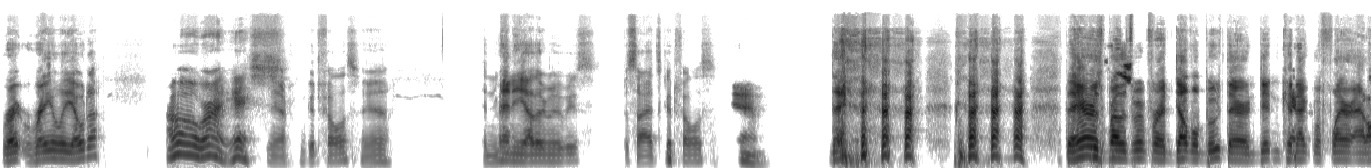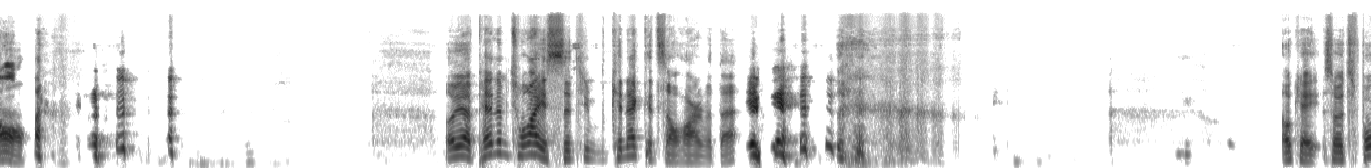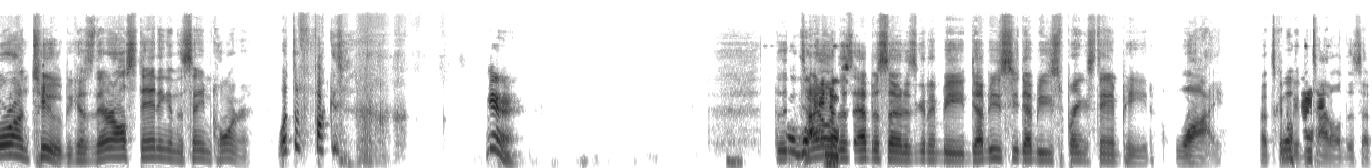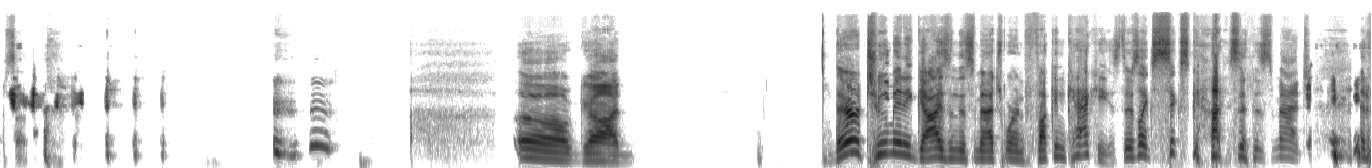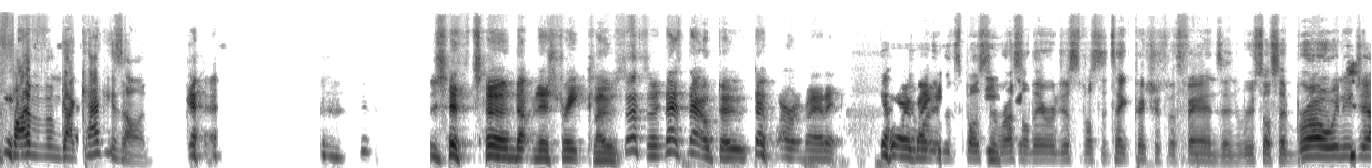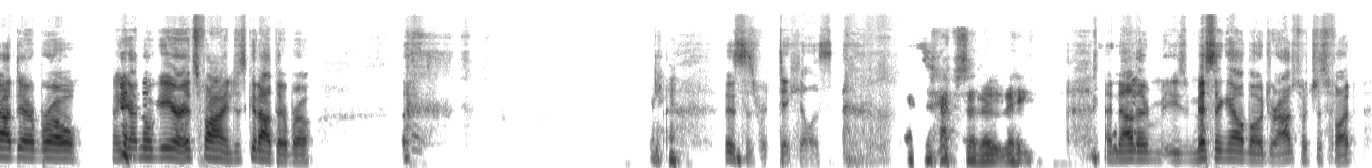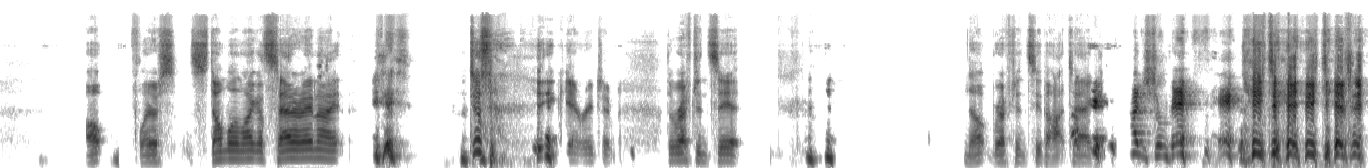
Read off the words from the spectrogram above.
Ray, Ray Liotta. Oh right, yes. Yeah, Goodfellas. Yeah, and many other movies besides mm. Goodfellas. Yeah. The Harris brothers went for a double boot there and didn't connect with Flair at all. oh yeah, pin him twice since you connected so hard with that. okay, so it's four on two because they're all standing in the same corner. What the fuck is yeah. the Well, title of this episode is going to be WCW Spring Stampede. Why? That's going to be the title of this episode. Oh god. There are too many guys in this match wearing fucking khakis. There's like six guys in this match, and five of them got khakis on. Just turned up in the street clothes. That's it. That's that'll do. Don't worry about it. Don't worry They about weren't it. even supposed to wrestle. They were just supposed to take pictures with fans. And Russo said, "Bro, we need you out there, bro. I ain't got no gear. It's fine. Just get out there, bro." this is ridiculous. Absolutely. And now they're he's missing elbow drops, which is fun. Oh, Flair's stumbling like a Saturday night. Just you can't reach him. The ref didn't see it. Nope, ref didn't see the hot tag. The ref. he did. He did.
